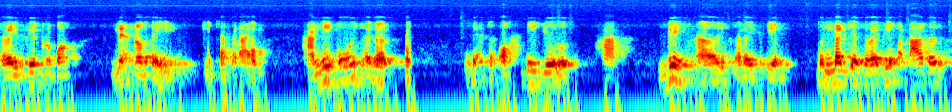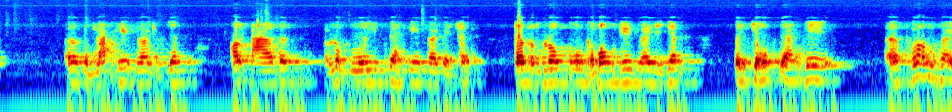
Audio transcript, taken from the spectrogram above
សេរីភាពរបស់អ្នកដទៃគេចាប់ផ្ដើមអានេះមួយត្រូវអ្នកទាំងអស់គ្នាយល់ថានេះហើយសេរីភាពមិនមែនជាសេរីភាពមកដើរទៅសម្រាប់គេស្រ័យចិត្តឲ្យដើរទៅលុកលុយផ្ទះគេស្រ័យចិត្តទៅរំលងកូនកំមុំគេស្រ័យចិត្តទៅចូលផ្ទះគេ ខ្លងស្អី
